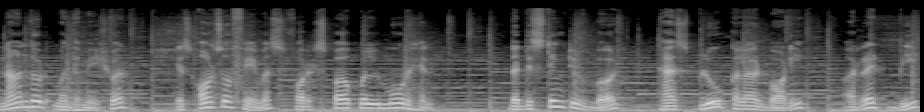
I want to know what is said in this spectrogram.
Nandur Madhyameshwar is also famous for its purple moorhen. The distinctive bird has blue colored body, a red beak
